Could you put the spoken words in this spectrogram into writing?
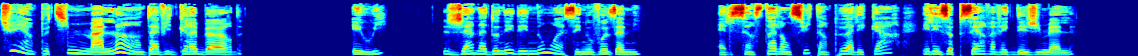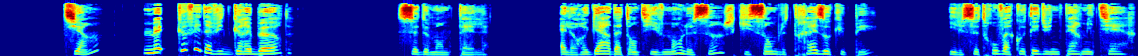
Tu es un petit malin, David Greybird. Et oui, Jeanne a donné des noms à ses nouveaux amis. Elle s'installe ensuite un peu à l'écart et les observe avec des jumelles. Tiens, mais que fait David Greybird? se demande-t-elle. Elle regarde attentivement le singe qui semble très occupé. Il se trouve à côté d'une termitière.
